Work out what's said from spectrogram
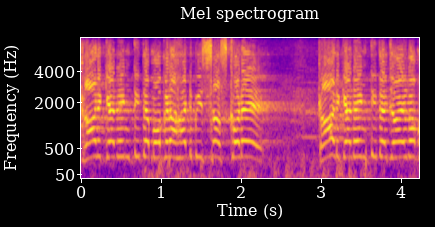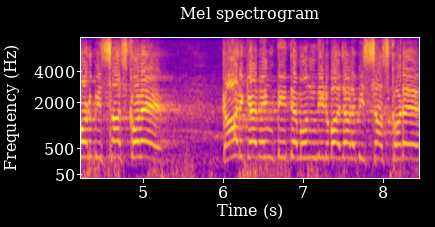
কার গ্যারেন্টিতে মগরাহাট বিশ্বাস করে। কার গ্যারেন্টিতে জয়নগর বিশ্বাস করে। কার গ্যারেন্টিতে মন্দির বাজার বিশ্বাস করে।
